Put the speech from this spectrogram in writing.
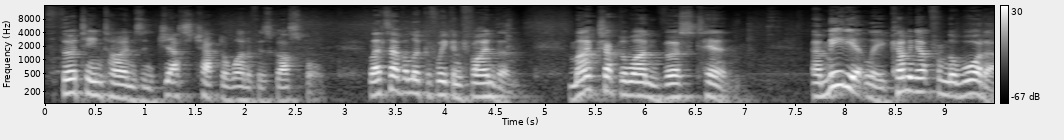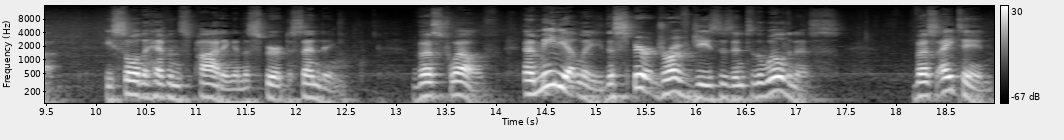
13 times in just chapter 1 of his gospel. Let's have a look if we can find them. Mark chapter 1, verse 10. Immediately, coming up from the water, he saw the heavens parting and the Spirit descending. Verse 12. Immediately, the Spirit drove Jesus into the wilderness. Verse 18.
